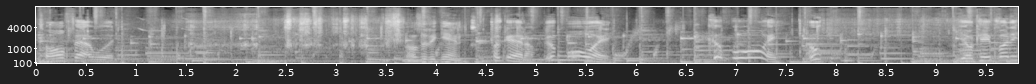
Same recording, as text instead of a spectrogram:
It's all fatwood. Smells it again. Look at him. Good boy. Good boy. Oh. You okay, buddy?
